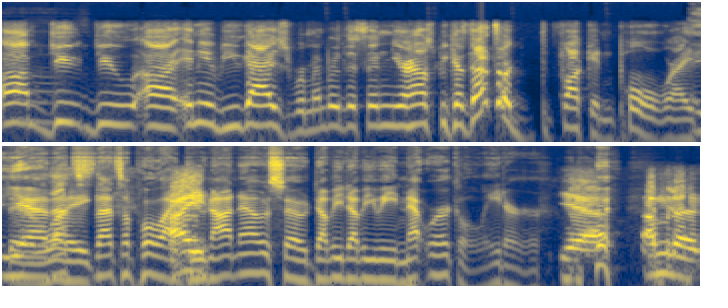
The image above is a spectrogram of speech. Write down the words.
um do do uh any of you guys remember this in your house because that's a fucking pull right there Yeah, that's like that's a pull I, I- do not know. So WWE Network later. Yeah, I'm gonna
